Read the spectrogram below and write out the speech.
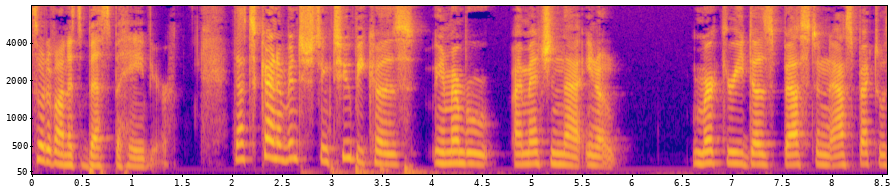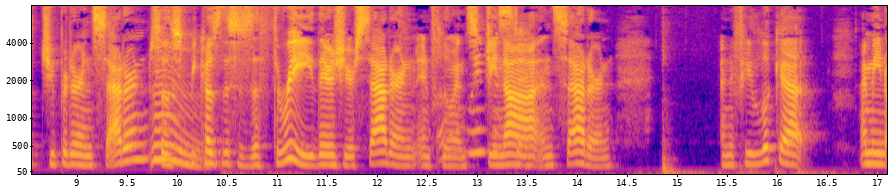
sort of on its best behavior. That's kind of interesting too, because you remember I mentioned that, you know, Mercury does best in aspect with Jupiter and Saturn. So it's because this is a three, there's your Saturn influence, Oh, interesting. And Saturn. And if you look at, I mean,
